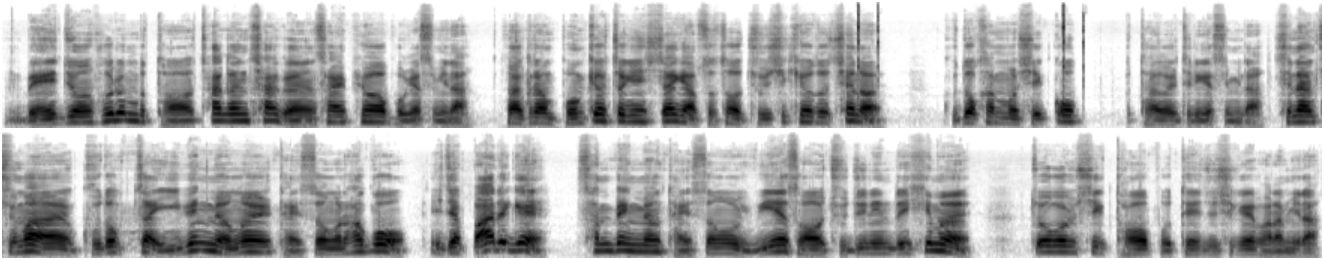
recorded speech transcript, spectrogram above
매주원 흐름부터 차근차근 살펴보겠습니다. 자, 그럼 본격적인 시작에 앞서서 주식효도 채널 구독 한 번씩 꼭 부탁을 드리겠습니다. 지난 주말 구독자 200명을 달성을 하고 이제 빠르게 300명 달성을 위해서 주주님들 힘을 조금씩 더 보태 주시길 바랍니다.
